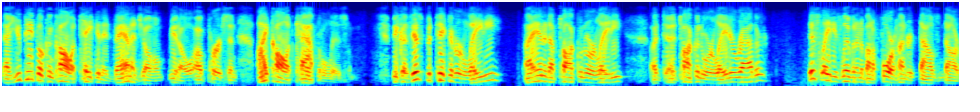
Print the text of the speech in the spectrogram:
Now, you people can call it taking advantage of them, you know, a person. I call it capitalism because this particular lady, I ended up talking to her lady, uh, t- uh, talking to her later rather. This lady's living in about a four hundred thousand dollar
